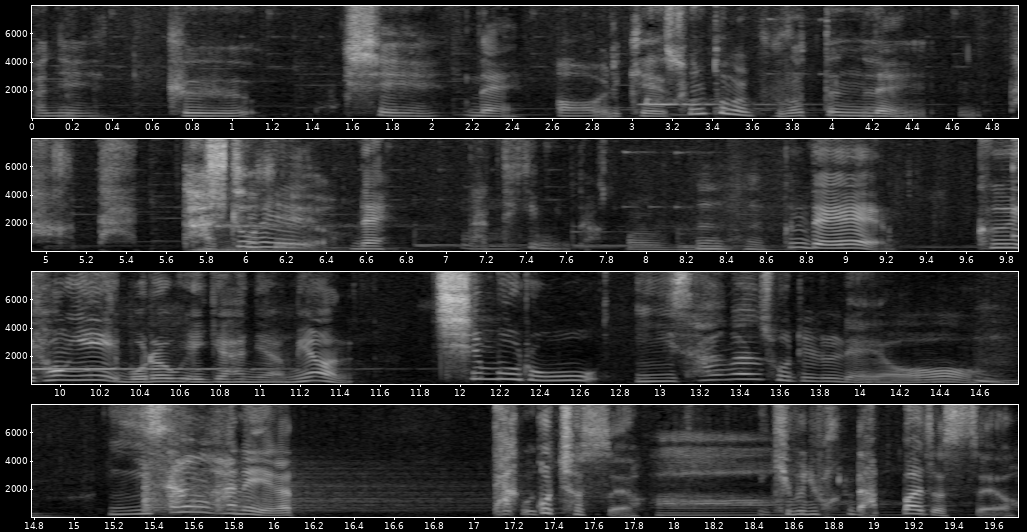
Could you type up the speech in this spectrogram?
아니 그 혹시 네, 어, 이렇게 손톱을 물어뜯는 네. 다, 다, 다 틱이에요. 네, 다 틱입니다. 음흠. 근데 그 형이 뭐라고 얘기하냐면 침으로 이상한 소리를 내요. 이상한 애 얘가 딱 꽂혔어요. 아. 기분이 확 나빠졌어요.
